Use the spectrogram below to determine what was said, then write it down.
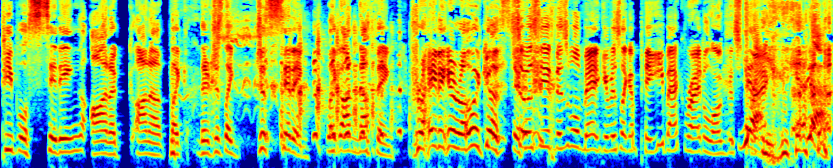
people sitting on a on a like they're just like just sitting like on nothing, riding a roller coaster. So is the Invisible Man give us like a piggyback ride along this Yeah. track? yeah,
